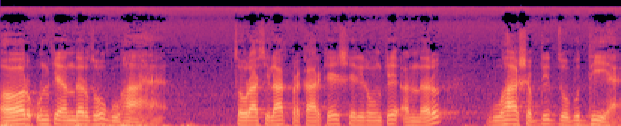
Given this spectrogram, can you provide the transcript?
और उनके अंदर जो गुहा है, चौरासी लाख प्रकार के शरीरों के अंदर गुहा शब्दित जो बुद्धि है,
